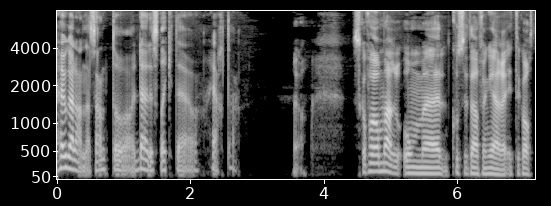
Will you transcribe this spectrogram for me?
Haugalandet, sant, og det distriktet og her til. Skal få høre mer om eh, hvordan dette fungerer etter hvert,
